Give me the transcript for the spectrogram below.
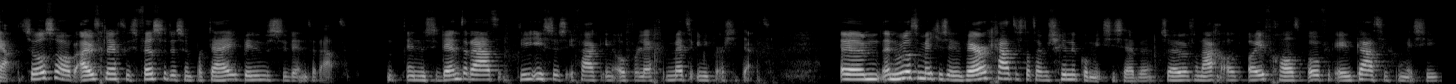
ja, zoals al hebben uitgelegd is Vesten dus een partij binnen de studentenraad. En de studentenraad die is dus vaak in overleg met de universiteit. Ehm, en hoe dat een beetje zijn werk gaat, is dat er verschillende commissies hebben. Zo hebben we vandaag al, al even gehad over de educatiecommissie.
